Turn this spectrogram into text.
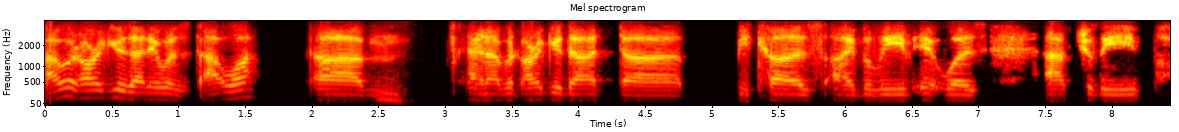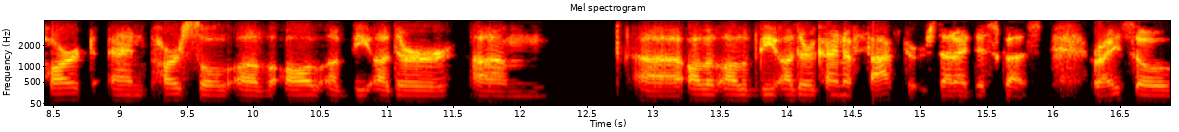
I would argue that it was da'wah. Um, mm. And I would argue that uh, because I believe it was actually part and parcel of all of the other um, uh, all of all of the other kind of factors that I discussed, right? So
